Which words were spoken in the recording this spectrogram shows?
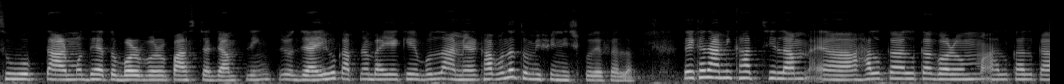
স্যুপ, তার মধ্যে এত বড় বড় পাঁচটা ডাম্পলিং তো যাই হোক, আপনার ভাইয়া খেয়ে বলল, আমি আর খাব না, তুমি ফিনিশ করে ফেলো। তো এখানে আমি খাচ্ছিলাম হালকা হালকা গরম, হালকা হালকা।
